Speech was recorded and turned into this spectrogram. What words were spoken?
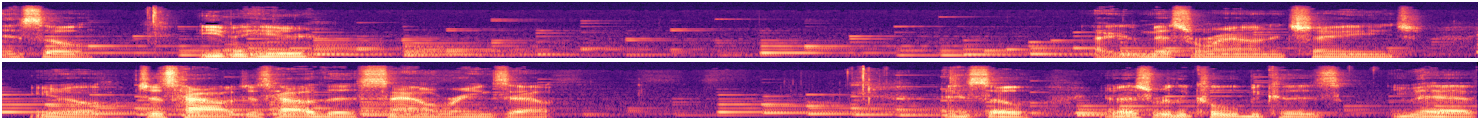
And so even here I can mess around and change, you know, just how just how the sound rings out. And so, you know, that's really cool because you have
